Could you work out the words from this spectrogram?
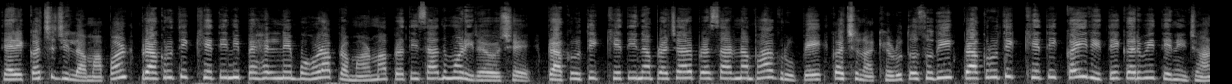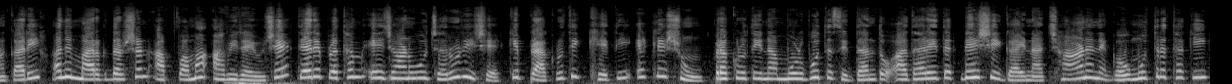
ત્યારે કચ્છ જિલ્લામાં પણ પ્રાકૃતિક ખેતીની પહેલને બહોળા પ્રમાણમાં પ્રતિસાદ મળી રહ્યો છે. પ્રાકૃતિક ખેતીના પ્રચાર પ્રસારના ભાગરૂપે કચ્છના ખેડૂતો સુધી પ્રાકૃતિક ખેતી કઈ રીતે કરવી તેની જાણકારી અને માર્ગદર્શન આપવામાં આવી રહ્યું છે. ત્યારે પ્રથમ એ જાણવું જરૂરી છે કે પ્રાકૃતિક ખેતી એટલે શું? પ્રકૃતિના મૂળભૂત સિદ્ધાંતો આધારિત દેશી ગાયના છાણ અને ગૌમૂત્ર થકી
